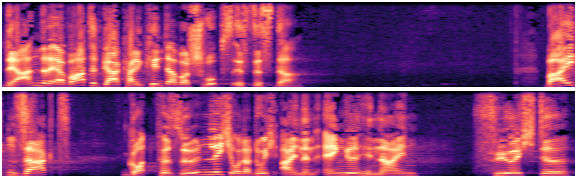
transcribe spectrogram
Der andere erwartet gar kein Kind, aber schwupps ist es da. Beiden sagt Gott persönlich oder durch einen Engel hinein, fürchte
